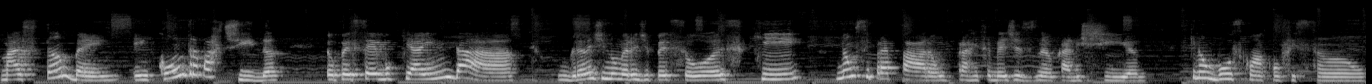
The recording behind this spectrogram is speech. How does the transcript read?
Mas também, em contrapartida, eu percebo que ainda há um grande número de pessoas que não se preparam para receber Jesus na Eucaristia, que não buscam a confissão,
